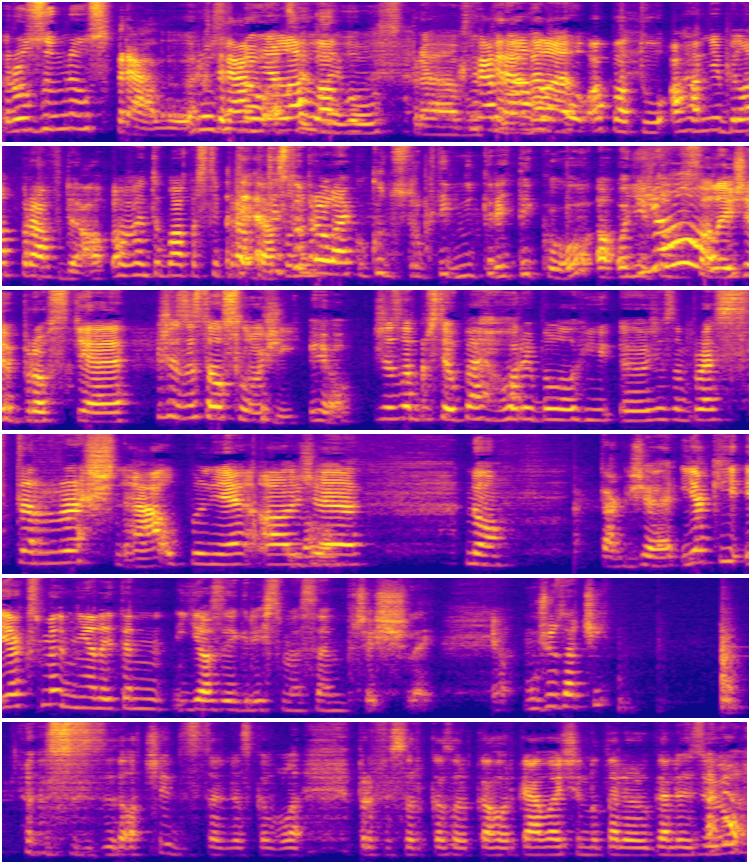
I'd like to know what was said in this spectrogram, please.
rozumnou zprávu, která Rozumnou měla a citlivou hlavu, zprávu, která, která měla hlavu a patu a hlavně byla pravda. A hlavně to byla prostě Ty, pravda. a ty jsi to brala jako konstruktivní kritiku a oni Jo. to psali, že prostě, že se z toho složí. jo, Že jsem prostě úplně horrible, eh, že jsem prostě strašná úplně a No. že, no, takže jak, jak jsme měli ten jazyk, když jsme sem přišli? Jo. Můžu začít? Začít dostane dneska, vole, profesorka Zorka Horkáva, že no tady organizuju. Ano.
